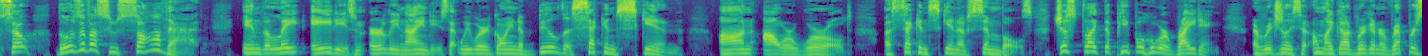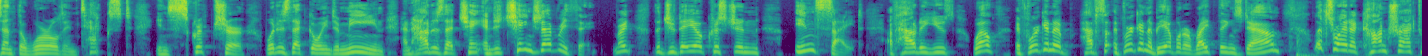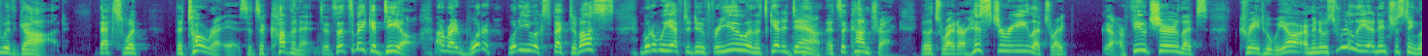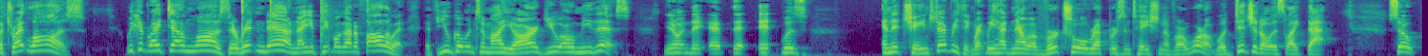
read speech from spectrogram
So those of us who saw that in the late 80s and early 90s that we were going to build a second skin on our world, a second skin of symbols, just like the people who were writing originally said, Oh my God, we're going to represent the world in text, in scripture. What is that going to mean? And how does that change? And it changed everything, right? The Judeo Christian insight of how to use, well, if we're going to have, if we're going to be able to write things down, let's write a contract with God. That's what the Torah is. It's a covenant. It's, let's make a deal. All right. What, are, what do you expect of us? What do we have to do for you? And let's get it down. It's a contract. Let's write our history. Let's write our future. Let's create who we are. I mean, it was really an interesting, let's write laws. We could write down laws. They're written down. Now you people got to follow it. If you go into my yard, you owe me this. You know, and they, it, it, it was, and it changed everything, right? We had now a virtual representation of our world. Well, digital is like that. So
